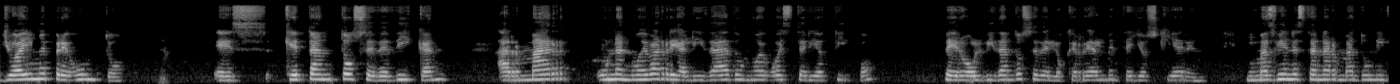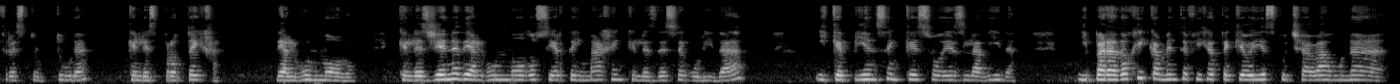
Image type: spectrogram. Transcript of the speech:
yo ahí me pregunto, es qué tanto se dedican a armar una nueva realidad, un nuevo estereotipo, pero olvidándose de lo que realmente ellos quieren. Y más bien están armando una infraestructura que les proteja de algún modo, que les llene de algún modo cierta imagen, que les dé seguridad y que piensen que eso es la vida. Y paradójicamente, fíjate que hoy escuchaba una,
